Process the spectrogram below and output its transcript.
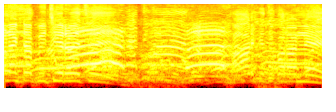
অনেকটা পিছিয়ে রয়েছে। আর কিছু করার নেই।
